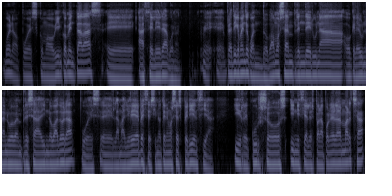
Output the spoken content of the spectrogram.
Bueno, pues como bien comentabas, eh, Acelera, bueno, eh, eh, prácticamente cuando vamos a emprender una o crear una nueva empresa innovadora, pues eh, la mayoría de veces si no tenemos experiencia y recursos iniciales para ponerla en marcha,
